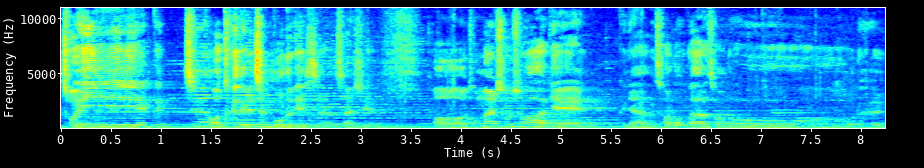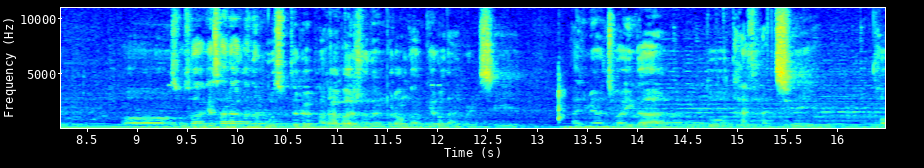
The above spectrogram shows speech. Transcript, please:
저희의 끝은 어떻게 될지 모르겠어요 사실. 어, 정말 소소하게 그냥 서로가 서로를 어, 소소하게 살아가는 모습들을 바라봐주는 그런 관계로 나눌지 아니면 저희가 또 다 같이 더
